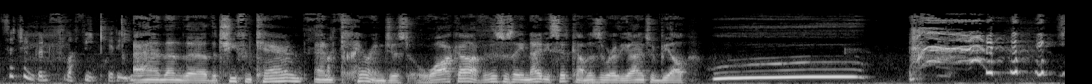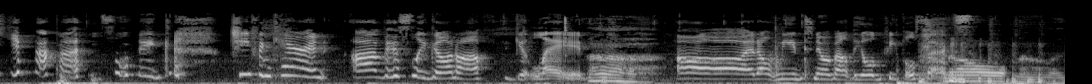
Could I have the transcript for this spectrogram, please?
Such a good fluffy kitty. And then the the chief and Karen and Karen just walk off. If this was a 90s sitcom, this is where the audience would be all, "Ooh." yeah, it's like Chief and Karen obviously going off to get laid. Oh, I don't need to know about the old people sex. no, no,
